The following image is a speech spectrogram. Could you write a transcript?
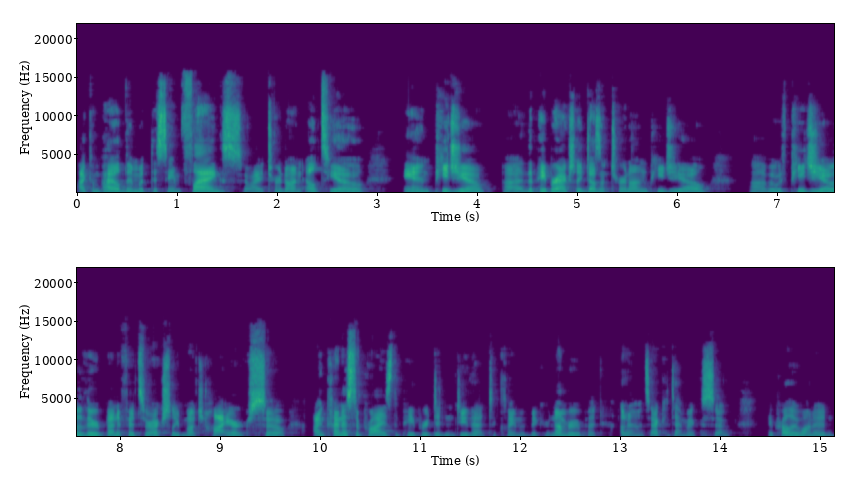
I compiled them with the same flags, so I turned on LTO and PGO. Uh, the paper actually doesn't turn on PGO, uh, but with PGO, their benefits are actually much higher. So I'm kind of surprised the paper didn't do that to claim a bigger number, but I don't know, it's academic, so they probably wanted.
